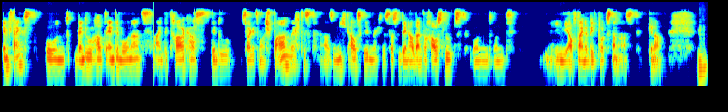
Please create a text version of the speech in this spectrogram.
empfängst. Und wenn du halt Ende Monat einen Betrag hast, den du, sage jetzt mal, sparen möchtest, also nicht ausgeben möchtest, dass du den halt einfach ausloopst und, und irgendwie auf deiner Bitbox dann hast. Genau. Mhm.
